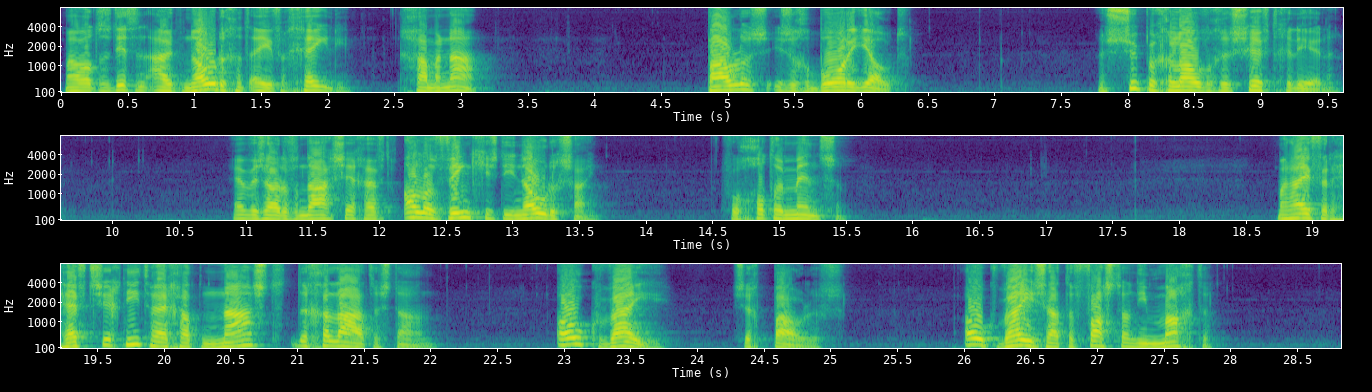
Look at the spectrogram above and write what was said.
Maar wat is dit een uitnodigend evangelie? Ga maar na. Paulus is een geboren Jood. Een supergelovige schriftgeleerde. En we zouden vandaag zeggen, hij heeft alle vinkjes die nodig zijn. Voor God en mensen. Maar hij verheft zich niet, hij gaat naast de gelaten staan. Ook wij, zegt Paulus. Ook wij zaten vast aan die machten.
